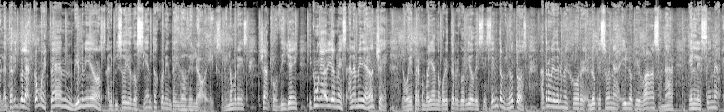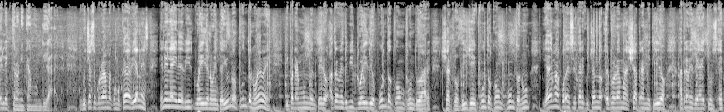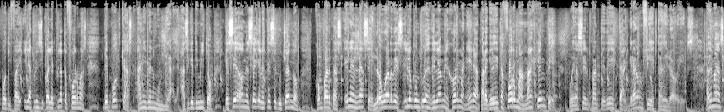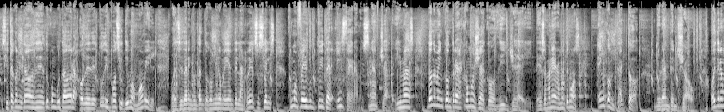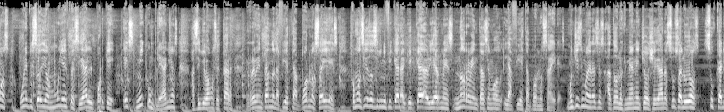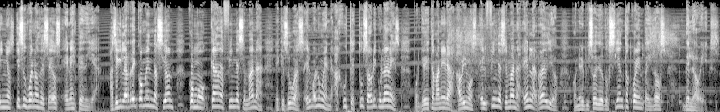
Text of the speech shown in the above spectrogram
Hola terrícolas, ¿cómo están? Bienvenidos al episodio 242 de Loix. Mi nombre es Jaco DJ y como cada viernes a la medianoche lo voy a estar acompañando por este recorrido de 60 minutos a través de lo mejor, lo que suena y lo que va a sonar en la escena electrónica mundial. Escucha su programa como cada viernes en el aire de Beat Radio 91.9 y para el mundo entero a través de beatradio.com.ar, jacodj.com.nu y además puedes estar escuchando el programa ya transmitido a través de iTunes, Spotify y las principales plataformas de podcast a nivel mundial. Así que te invito que sea donde sea que lo estés escuchando, compartas el enlace, lo guardes y lo puntúes de la mejor manera para que de esta forma más gente pueda ser parte de esta gran fiesta de Lovix. Además, si estás conectado desde tu computadora o desde tu dispositivo móvil, puedes estar en contacto conmigo mediante las redes sociales como Facebook, Twitter, Instagram, Snapchat y más, donde me encontrarás como Jaco DJ. De esa manera nos mantenemos en contacto durante el show. Hoy tenemos un episodio muy especial porque es mi cumpleaños, así que vamos a estar reventando la fiesta por los aires, como si eso significara que cada viernes no reventásemos la fiesta por los aires. Muchísimas gracias a todos los que me han hecho llegar sus saludos, sus cariños y sus buenos deseos en este día. Así que la recomendación, como cada fin de semana, es que subas el volumen, ajustes tus auriculares, porque de esta manera abrimos el fin de semana en la radio con el episodio 242 de Lovix.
